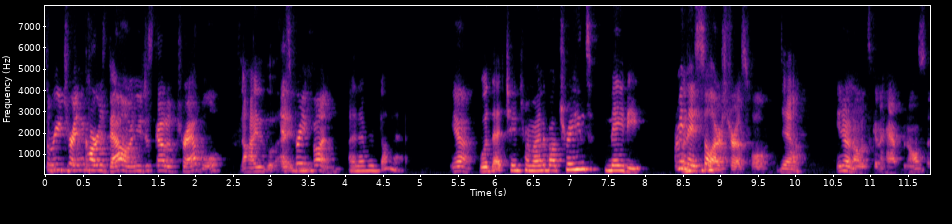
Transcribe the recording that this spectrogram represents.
three train cars down. You just gotta travel. I, It's I, pretty fun. I never done that. Yeah. Would that change my mind about trains? Maybe. I mean, they still are stressful. Yeah. You don't know what's gonna happen. Also,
